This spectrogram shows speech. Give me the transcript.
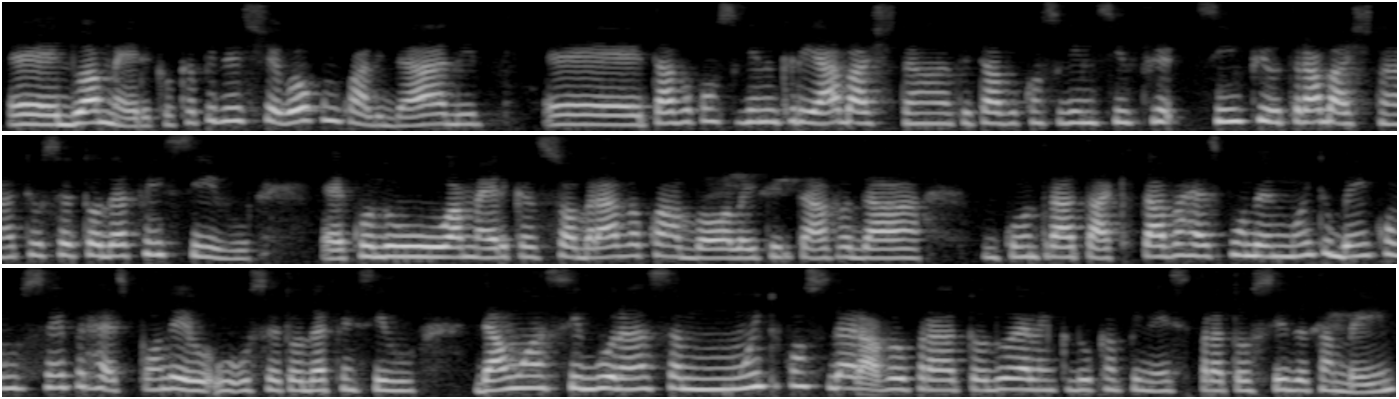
é, do América. O Campinense chegou com qualidade, estava é, conseguindo criar bastante, estava conseguindo se, se, infiltrar bastante o setor defensivo. É, quando o América sobrava com a bola e tentava dar um contra-ataque, estava respondendo muito bem, como sempre responde. O, setor defensivo dá uma segurança muito considerável para todo o elenco do Campinense, para a torcida também.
